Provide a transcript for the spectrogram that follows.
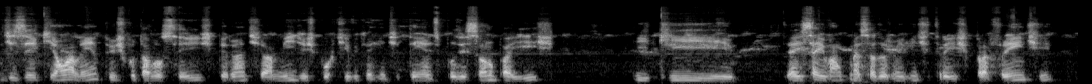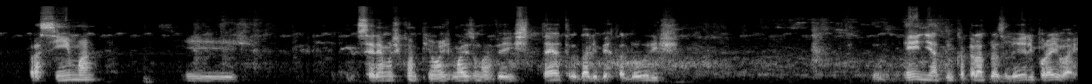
dizer que é um alento escutar vocês perante a mídia esportiva que a gente tem à disposição no país e que é isso aí, vamos começar 2023 para frente, para cima e seremos campeões mais uma vez, tetra da Libertadores, N do Campeonato Brasileiro e por aí vai.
